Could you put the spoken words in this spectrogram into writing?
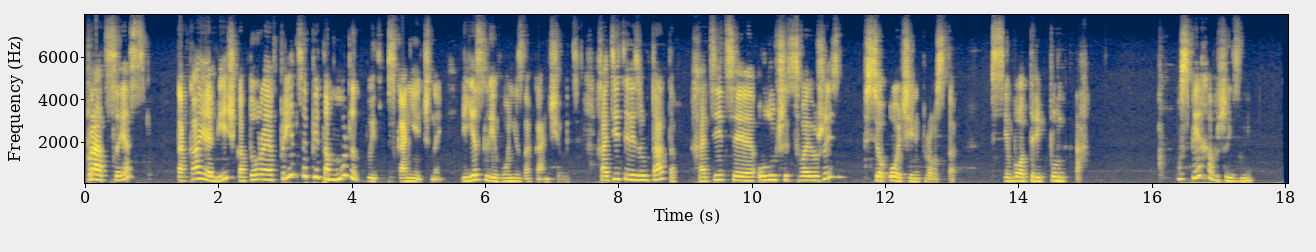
процесс такая вещь, которая в принципе-то может быть бесконечной, если его не заканчивать. Хотите результатов? Хотите улучшить свою жизнь? Все очень просто. Всего три пункта. Успехов в жизни!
